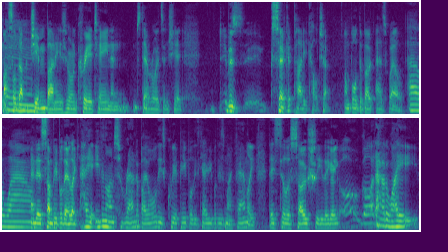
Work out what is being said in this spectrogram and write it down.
muscled up gym bunnies who are on creatine and steroids and shit. It was uh, circuit party culture on board the boat as well. Oh, wow. And there's some people there like, hey, even though I'm surrounded by all these queer people, these gay people, this is my family, they still are socially, they're going, oh God, how do I,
